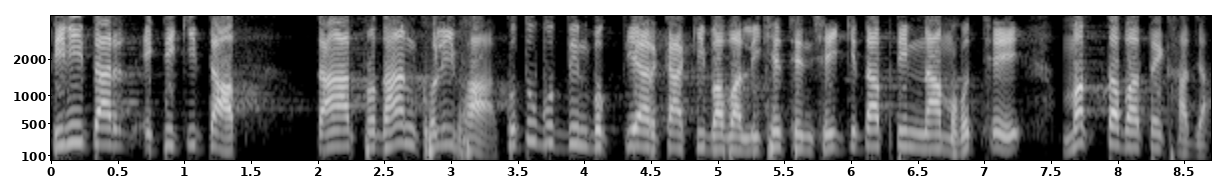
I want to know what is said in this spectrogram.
তিনি তার একটি কিতাব, তার প্রধান খলিফা কুতুবুদ্দিন বক্তিয়ার কাকি বাবা লিখেছেন, সেই কিতাবটির নাম হচ্ছে মক্তবাতে খাজা।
